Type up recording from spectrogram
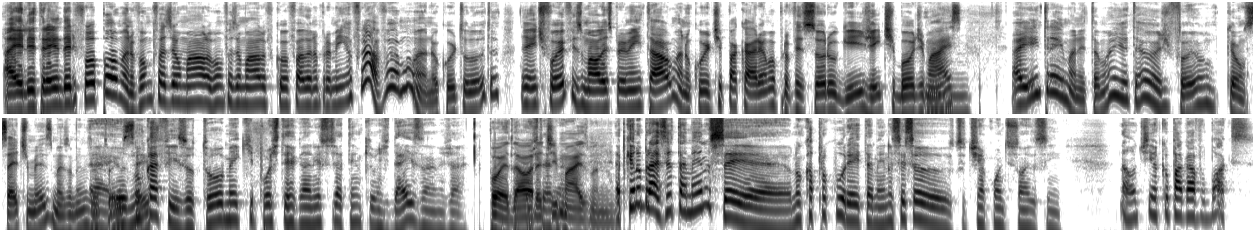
Aí ele treina, ele falou, pô, mano, vamos fazer uma aula, vamos fazer uma aula, ficou falando pra mim, eu falei, ah, vamos, mano, eu curto luta. A gente foi, fiz uma aula experimental, mano, curti pra caramba, professor, o Gui, gente boa demais. Uhum. Aí entrei, mano, e tamo aí até hoje, foi um, que, uns sete meses, mais ou menos, É, eu seis. nunca fiz. Eu tô meio que postergando isso já tem o quê? Uns 10 anos já. Pô, é da hora demais, mano. É porque no Brasil também, não sei. é, eu nunca procurei também. Não sei se eu, se eu tinha condições assim. Não, tinha que eu pagava o boxe.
